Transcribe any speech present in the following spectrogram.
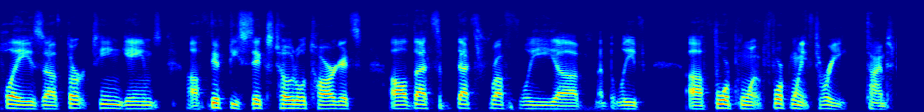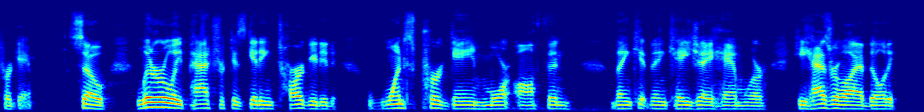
plays uh, 13 games, uh, 56 total targets. All that's that's roughly, uh, I believe, uh, 4.4.3 times per game. So literally, Patrick is getting targeted once per game more often than, than KJ Hamler. He has reliability.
